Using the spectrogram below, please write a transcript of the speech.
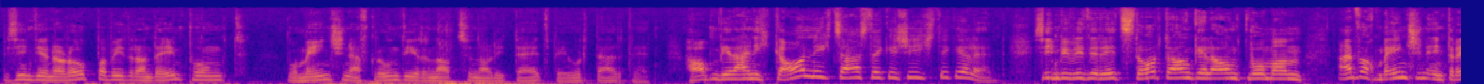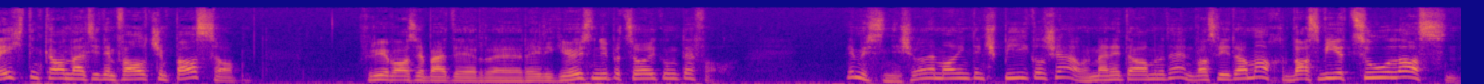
Wir sind in Europa wieder an dem Punkt, wo Menschen aufgrund ihrer Nationalität beurteilt werden. Haben wir eigentlich gar nichts aus der Geschichte gelernt? Sind wir wieder jetzt dort angelangt, wo man einfach Menschen entrechten kann, weil sie den falschen Pass haben? Früher war es ja bei der äh, religiösen Überzeugung der Fall. Wir müssen hier schon einmal in den Spiegel schauen, meine Damen und Herren, was wir da machen, was wir zulassen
